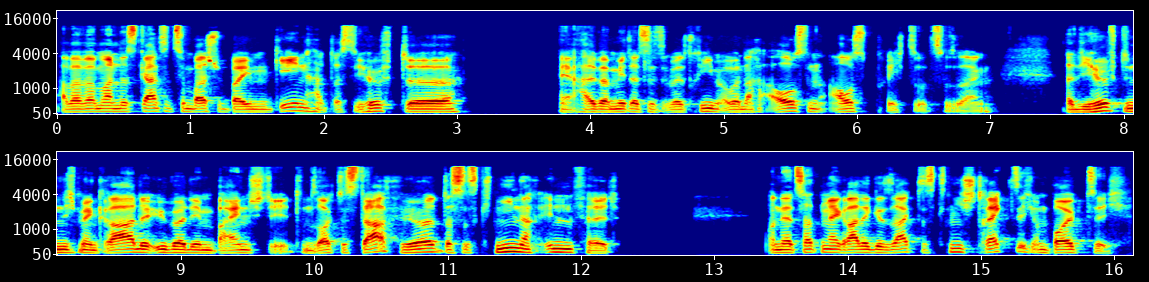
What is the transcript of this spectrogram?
Aber wenn man das Ganze zum Beispiel beim Gehen hat, dass die Hüfte, ja, halber Meter ist jetzt übertrieben, aber nach außen ausbricht sozusagen. Also die Hüfte nicht mehr gerade über dem Bein steht, dann sorgt es dafür, dass das Knie nach innen fällt. Und jetzt hatten wir gerade gesagt, das Knie streckt sich und beugt sich.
